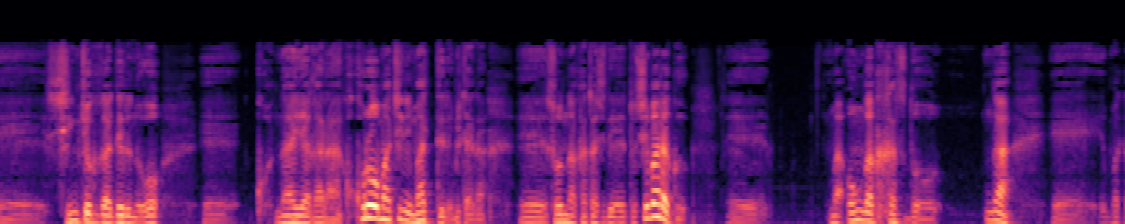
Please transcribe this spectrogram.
えー新曲が出るのを、えー、ナイアガラ、心待ちに待ってるみたいな、えーそんな形で、えっ、と、しばらく、えまあ、音楽活動が、えまあ、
